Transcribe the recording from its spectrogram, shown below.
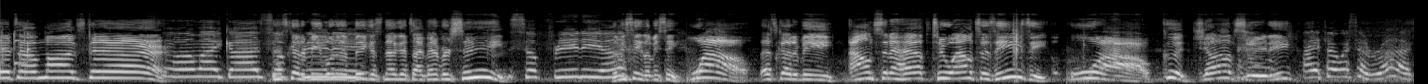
It's a monster! Oh my God, so That's got to be one of the biggest nuggets I've ever seen. So pretty. Let me see, let me see. Wow, that's got to be ounce and a half, two ounces easy. Wow, good job, sweetie. I thought it was a rock.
